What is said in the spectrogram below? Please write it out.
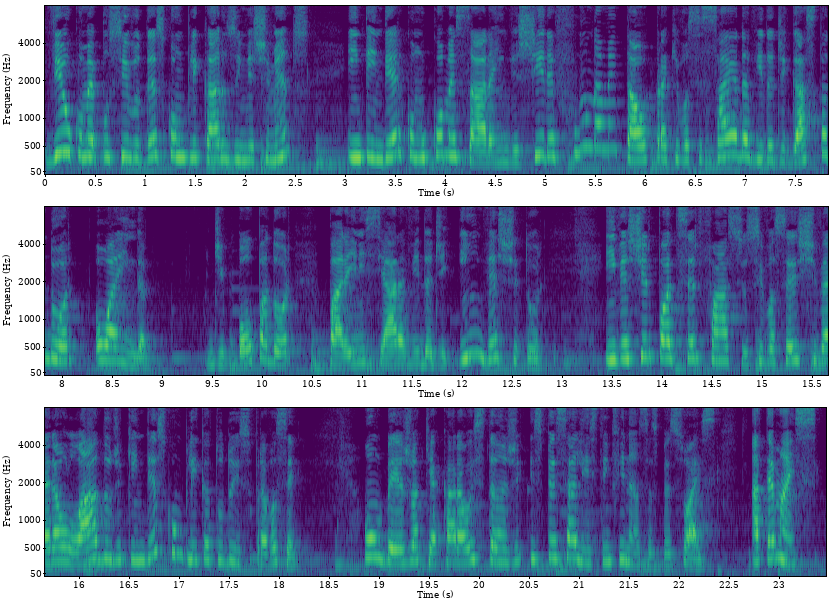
Viu como é possível descomplicar os investimentos? Entender como começar a investir é fundamental para que você saia da vida de gastador ou ainda de poupador para iniciar a vida de investidor. Investir pode ser fácil se você estiver ao lado de quem descomplica tudo isso para você. Um beijo aqui a Carol Stange, especialista em finanças pessoais. Até mais!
